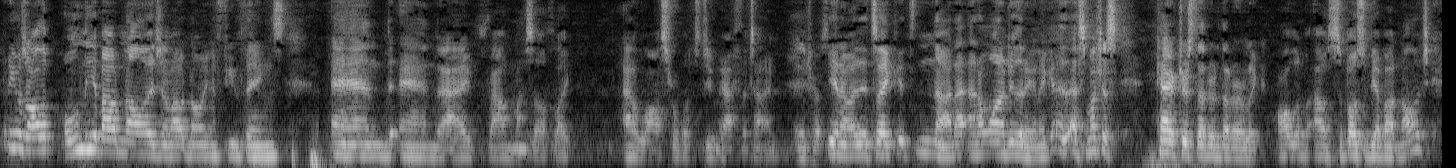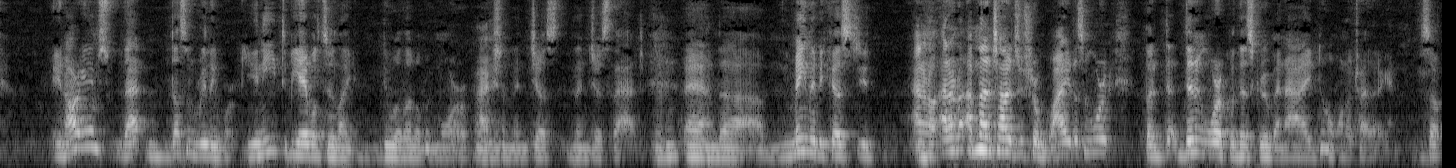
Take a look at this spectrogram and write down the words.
but he was all only about knowledge and about knowing a few things. And and I found myself like at a loss for what to do half the time. Interesting. You know, it's like it's not. I, I don't want to do that again. Like, as much as characters that are that are like all about, supposed to be about knowledge, in our games that doesn't really work. You need to be able to like do a little bit more action than just than just that, and uh, mainly because you. I don't know. I don't know. I'm not entirely sure why it doesn't work, but it d- didn't work with this group, and I don't want to try that again. So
